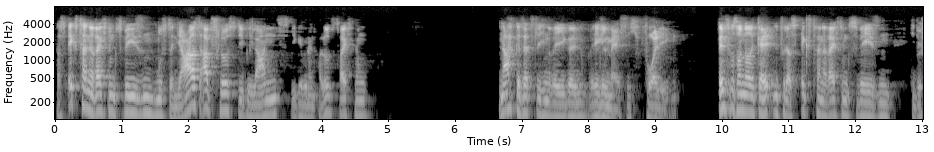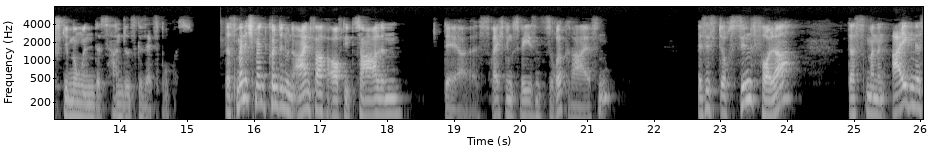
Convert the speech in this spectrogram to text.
Das externe Rechnungswesen muss den Jahresabschluss, die Bilanz, die Gewinn- und Verlustrechnung nach gesetzlichen Regeln regelmäßig vorlegen. Insbesondere gelten für das externe Rechnungswesen die Bestimmungen des Handelsgesetzbuches. Das Management könnte nun einfach auf die Zahlen des Rechnungswesens zurückgreifen. Es ist doch sinnvoller, dass man ein eigenes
